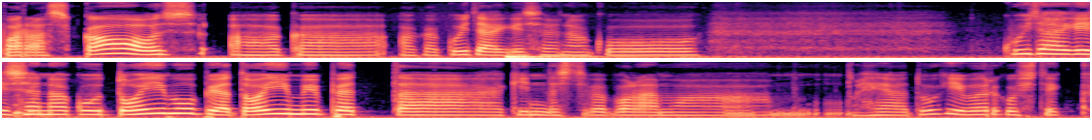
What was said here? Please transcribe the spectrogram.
paras kaos, aga, aga kuidagi see nagu, kuidagi see nagu toimub ja toimib, et äh, kindlasti peab olema hea tugivõrgustik,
